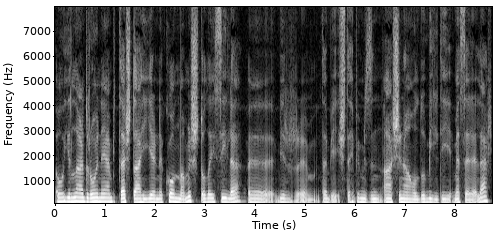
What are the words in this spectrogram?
o yıllardır oynayan bir taş dahi yerine konmamış. Dolayısıyla e, bir e, tabii işte hepimizin aşina olduğu bildiği meseleler.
